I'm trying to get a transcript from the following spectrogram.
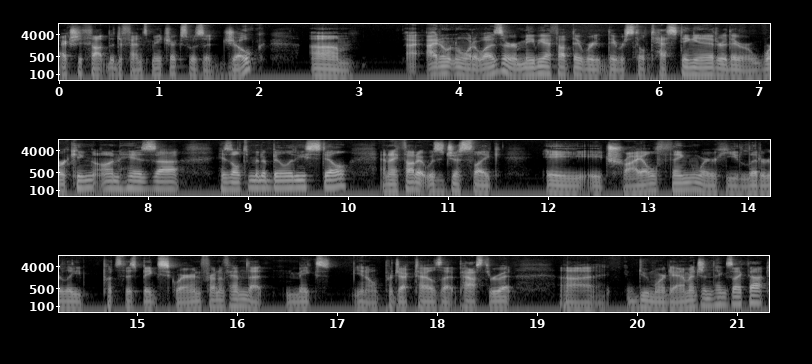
I actually thought the defense matrix was a joke. Um, I, I, don't know what it was, or maybe I thought they were they were still testing it, or they were working on his uh, his ultimate ability still, and I thought it was just like a a trial thing where he literally puts this big square in front of him that makes you know projectiles that pass through it uh, do more damage and things like that.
